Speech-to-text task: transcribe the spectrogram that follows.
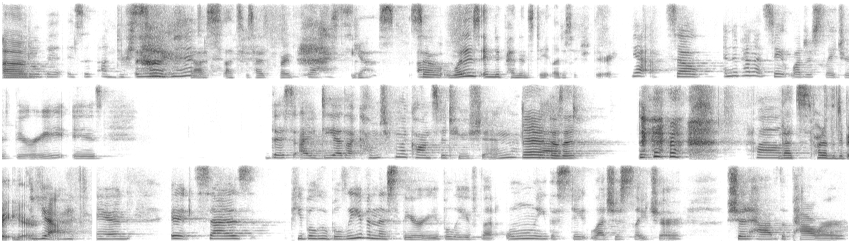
A Um, little bit is an understatement. yes, that's beside the point. Yes. Yes. So, Um, what is independent state legislature theory? Yeah. So, independent state legislature theory is this idea that comes from the Constitution. Eh, does it? Well, that's part of the debate here. yeah, and it says people who believe in this theory believe that only the state legislature should have the power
